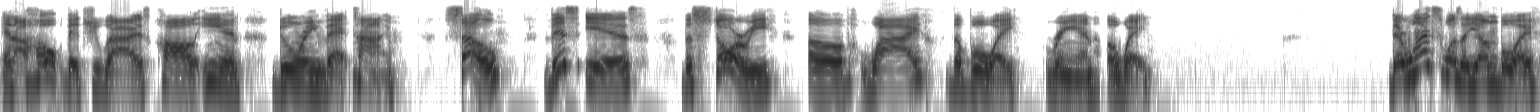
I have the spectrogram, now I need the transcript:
And I hope that you guys call in during that time. So, this is the story of why the boy ran away. There once was a young boy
